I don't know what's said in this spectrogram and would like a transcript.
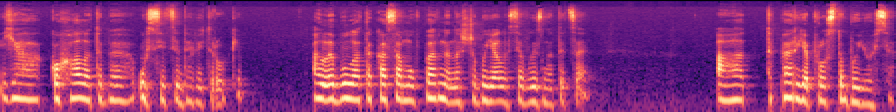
Я кохала тебе усі ці дев'ять років, але була така самовпевнена, що боялася визнати це. А тепер я просто боюся.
